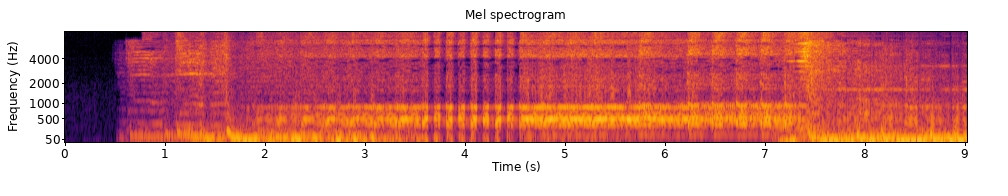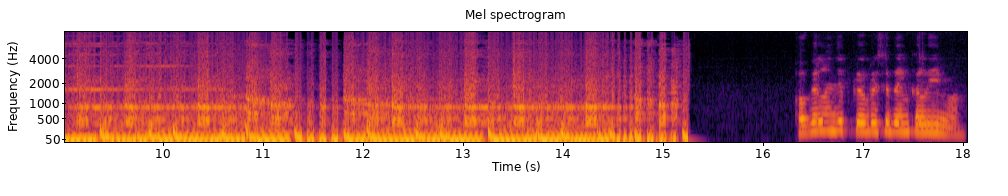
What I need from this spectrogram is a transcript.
Oke lanjut ke preset yang kelima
